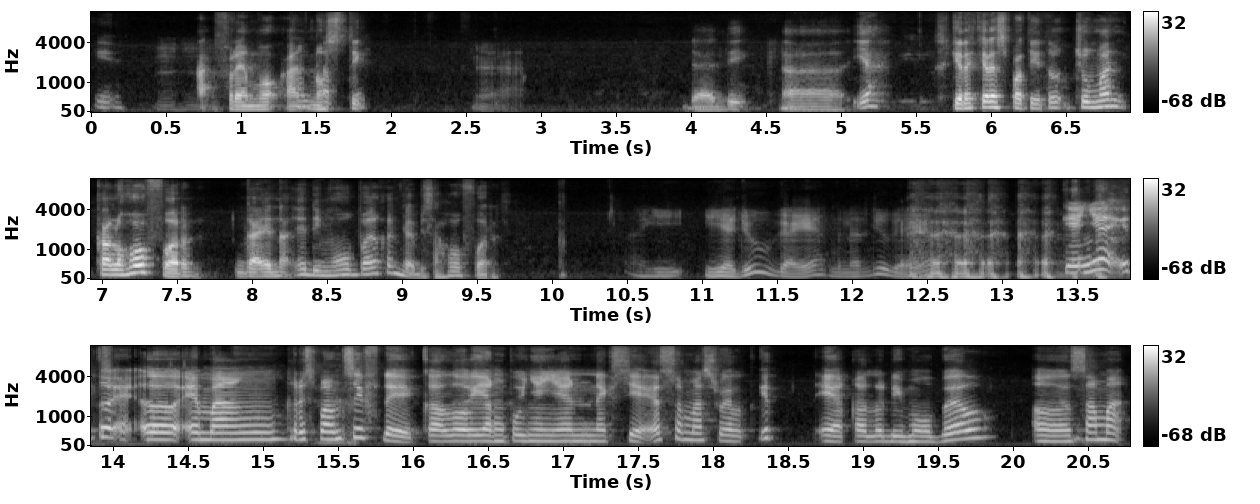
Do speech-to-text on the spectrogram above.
iya. Mm-hmm. Framework agnostik. Ya. Jadi uh, ya kira-kira seperti itu. Cuman kalau hover nggak enaknya di mobile kan nggak bisa hover. I iya juga ya, benar juga ya. Kayaknya itu uh, emang responsif deh. Kalau yang punyanya Next.js sama SvelteKit ya kalau di mobile uh, sama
